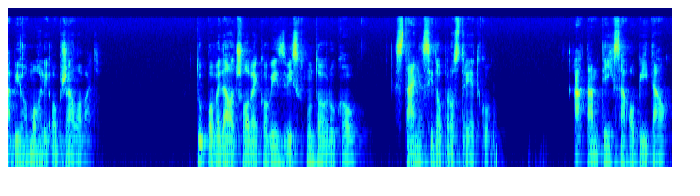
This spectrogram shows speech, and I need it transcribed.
aby ho mohli obžalovať. Tu povedal človekovi s vyschnutou rukou. Staň si do prostriedku. A tam tých sa opýtal –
